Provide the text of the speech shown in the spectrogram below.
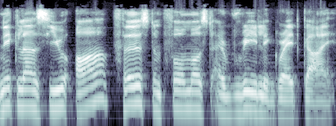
Nicholas, you are first and foremost a really great guy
